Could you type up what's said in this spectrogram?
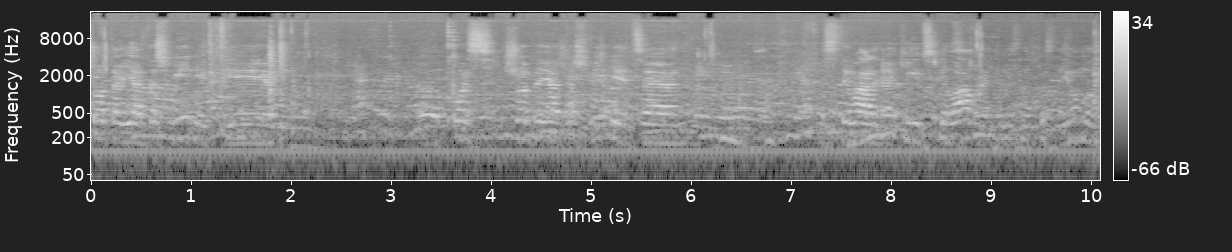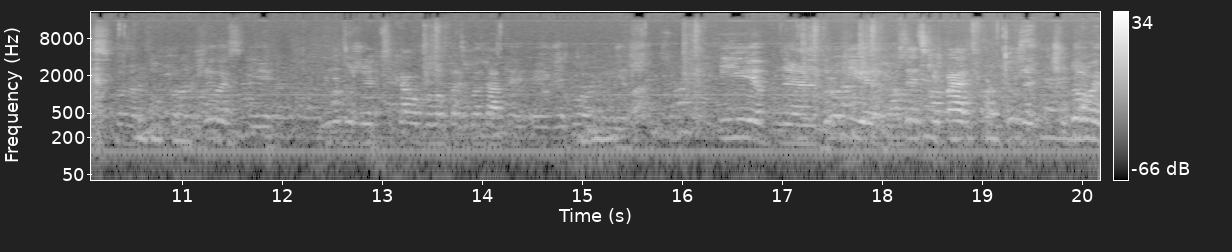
Шота Яташвілі. І ось Шота Яташвілі це фестиваль Київські лаври, де ми з ним познайомились, е, подружились, і мені дуже цікаво було перекладати його вірші. І другий грузинський поет дуже чудовий,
